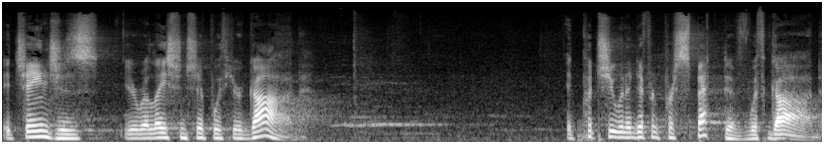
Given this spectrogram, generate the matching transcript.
It changes your relationship with your God. It puts you in a different perspective with God.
